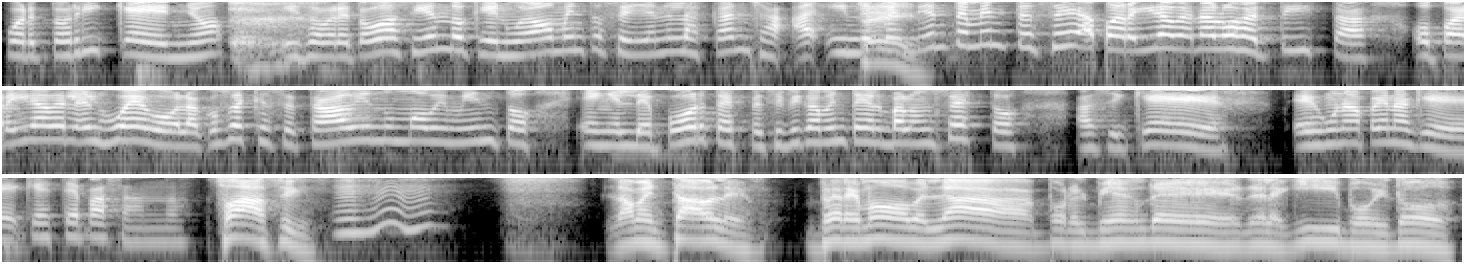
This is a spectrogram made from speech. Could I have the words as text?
puertorriqueño y sobre todo haciendo que nuevamente se llenen las canchas, Ah, independientemente sea para ir a ver a los artistas o para ir a ver el juego. La cosa es que se estaba viendo un movimiento en el deporte, específicamente en el baloncesto, así que es una pena que, que esté pasando. Eso es así. Lamentable. Veremos, ¿verdad? Por el bien de- del equipo y todo.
